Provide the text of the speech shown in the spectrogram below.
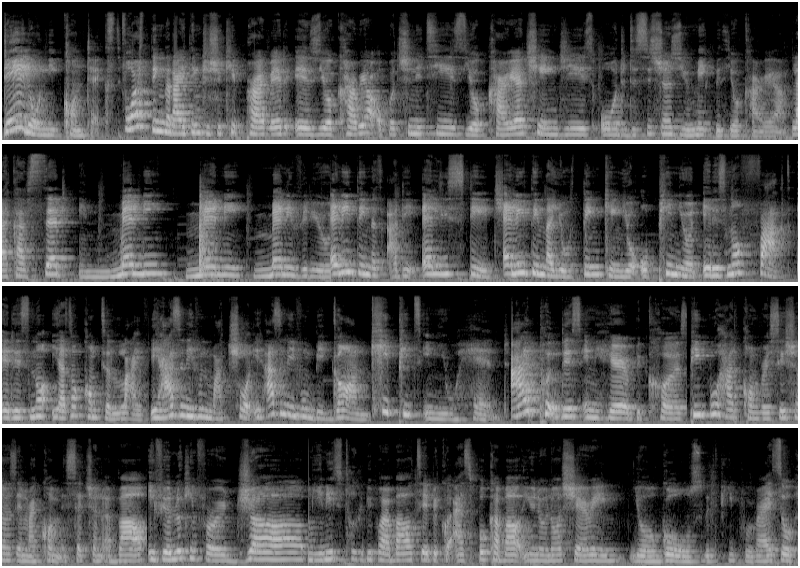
They don't need context. Fourth thing that I think you should keep private is your career opportunities, your career changes, or the decisions you make with your career. Like I've said in in many, many, many videos. Anything that's at the early stage, anything that you're thinking, your opinion, it is not fact. It is not, it has not come to life. It hasn't even matured. It hasn't even begun. Keep it in your head. I put this in here because people had conversations in my comment section about if you're looking for a job, you need to talk to people about it because I spoke about, you know, not sharing your goals with people, right? So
